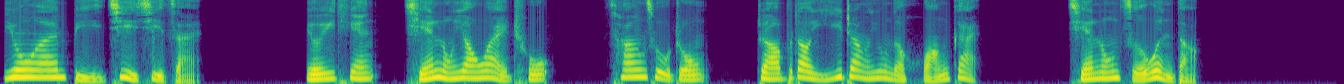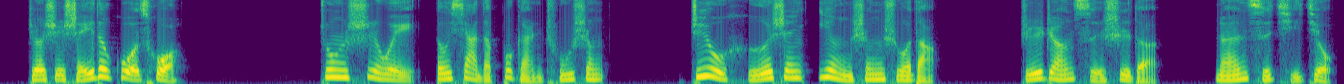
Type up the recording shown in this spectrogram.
雍安笔记》记载，有一天乾隆要外出，仓促中找不到仪仗用的黄盖，乾隆责问道：“这是谁的过错？”众侍卫都吓得不敢出声，只有和珅应声说道：“执掌此事的难辞其咎。”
